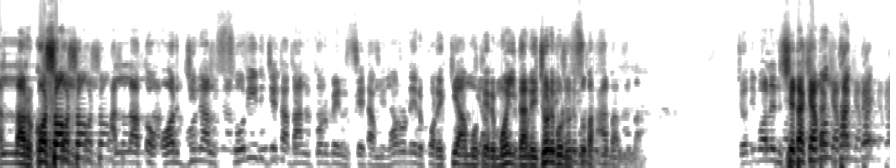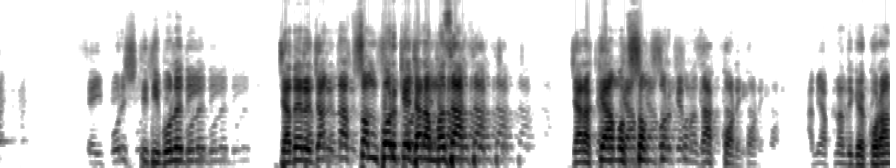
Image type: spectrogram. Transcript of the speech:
আল্লাহর কসম, আল্লাহ তো অরিজিনাল শরীর যেটা দান করবেন, সেটা মরণের পরে কিয়ামতের ময়দানে জোরে বলুন, সুবহানাল্লাহ। যদি বলেন সেটা কেমন থাকবে? সেই পরিস্থিতি বলে দিই। যাদের জান্নাত সম্পর্কে যারা মজাক যারা কিয়ামত সম্পর্কে মজাক করে। আমি আপনাদেরকে কোরআন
